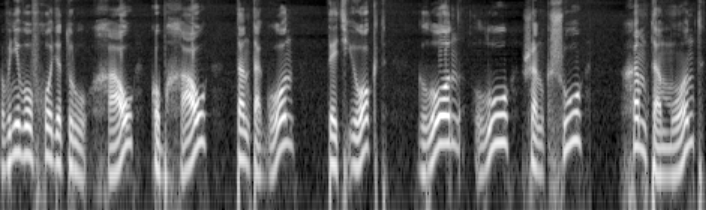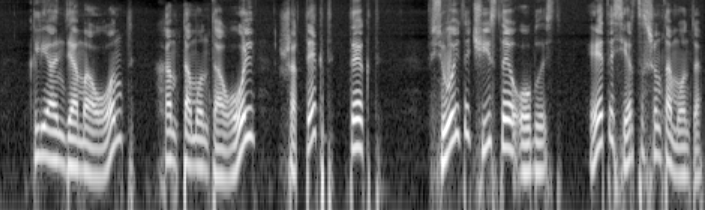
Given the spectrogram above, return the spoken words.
В него входят Ру-Хау, Кобхау, Тантагон, Тетьокт, Глон, Лу, Шангшу, Хамтамонт, Клиандиамаонт, Хамтамонтаоль, Шатект, Тект. Все это чистая область. Это сердце Шантамонта.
